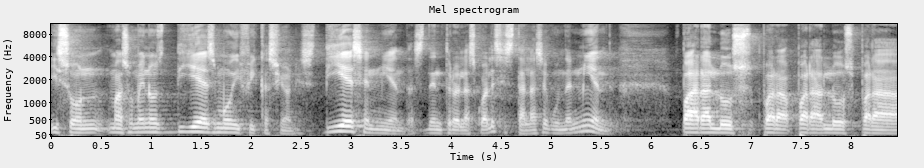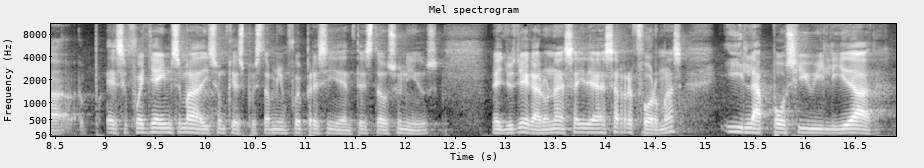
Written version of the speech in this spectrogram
y son más o menos 10 modificaciones, 10 enmiendas, dentro de las cuales está la segunda enmienda. Para los, para, para los, para, ese fue James Madison, que después también fue presidente de Estados Unidos. Ellos llegaron a esa idea, a esas reformas, y la posibilidad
